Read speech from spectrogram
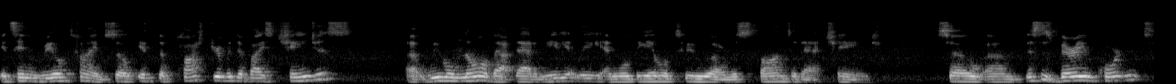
It's in real time. So if the posture of a device changes, uh, we will know about that immediately and we'll be able to uh, respond to that change. So um, this is very important.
